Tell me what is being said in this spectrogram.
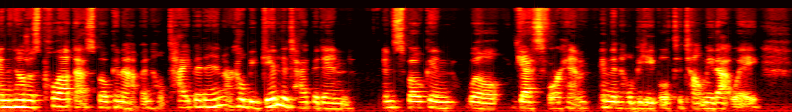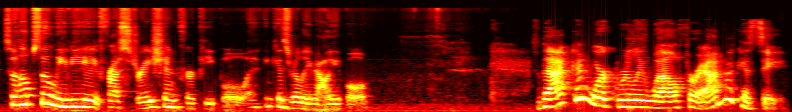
and then he'll just pull out that spoken app and he'll type it in or he'll begin to type it in and spoken will guess for him and then he'll be able to tell me that way. So it helps alleviate frustration for people i think is really valuable. That could work really well for advocacy.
